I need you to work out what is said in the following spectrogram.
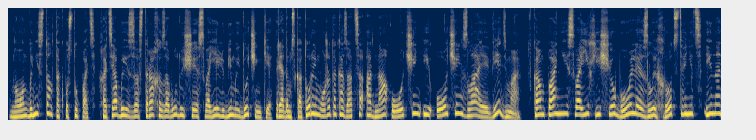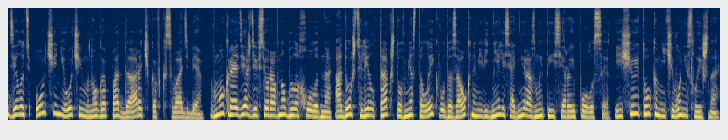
Но он бы не стал так поступать, хотя бы из-за страха за будущее своей любимой доченьки, рядом с которой может оказаться одна очень и очень злая ведьма в компании своих еще более злых родственниц и наделать очень и очень много подарочков к свадьбе. В мокрой одежде все равно было холодно, а дождь лил так, что вместо Лейквуда за окнами виднелись одни размытые серые полосы. Еще и толком ничего не слышно.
